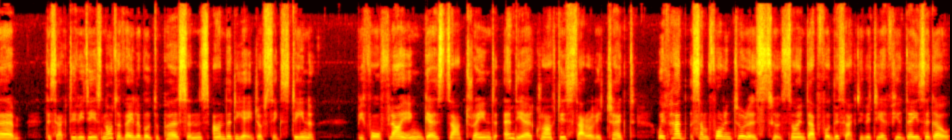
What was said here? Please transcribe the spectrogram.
there. This activity is not available to persons under the age of 16. Before flying, guests are trained and the aircraft is thoroughly checked. We've had some foreign tourists who signed up for this activity a few days ago.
